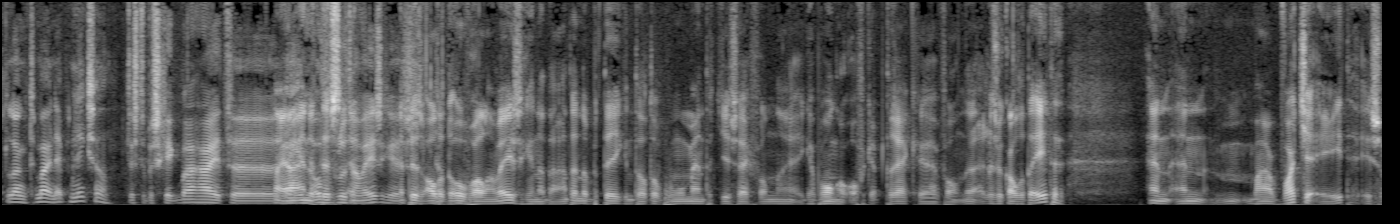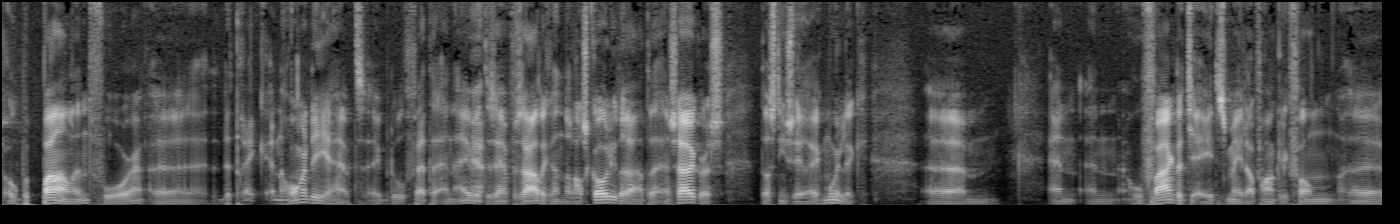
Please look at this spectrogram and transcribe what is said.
lange termijn heb je niks aan. Het is de beschikbaarheid uh, nou ja, en overvloed is, aanwezig is. Het is altijd overal aanwezig inderdaad. En dat betekent dat op het moment dat je zegt van uh, ik heb honger of ik heb trek, uh, van er is ook altijd eten. En, en, maar wat je eet is ook bepalend voor de trek en de honger die je hebt. Ik bedoel, vetten en eiwitten ja. zijn verzadigender als koolhydraten en suikers. Dat is niet zo heel erg moeilijk. Um, en, en hoe vaak dat je eet is mede afhankelijk van uh,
